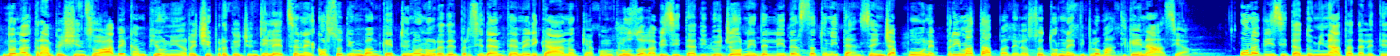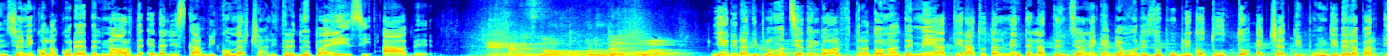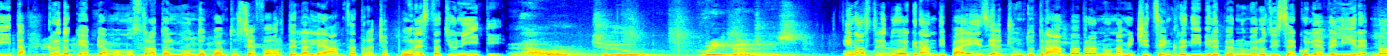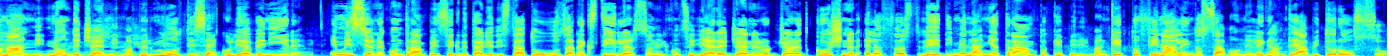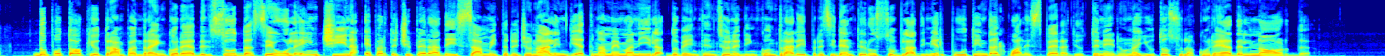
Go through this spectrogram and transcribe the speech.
Donald Trump e Shinzo Abe campioni in reciproche gentilezze nel corso di un banchetto in onore del presidente americano che ha concluso la visita di due giorni del leader statunitense in Giappone, prima tappa della sua tournée diplomatica in Asia. Una visita dominata dalle tensioni con la Corea del Nord e dagli scambi commerciali tra i due paesi. Abe. Ieri la diplomazia del golf tra Donald e me ha attirato talmente l'attenzione che abbiamo reso pubblico tutto, eccetto i punti della partita. Credo che abbiamo mostrato al mondo quanto sia forte l'alleanza tra Giappone e Stati Uniti. I nostri due grandi paesi, ha aggiunto Trump, avranno un'amicizia incredibile per numerosi secoli a venire, non anni, non decenni, ma per molti secoli a venire. In missione con Trump il segretario di Stato USA Rex Tillerson, il consigliere general Jared Kushner e la First Lady Melania Trump, che per il banchetto finale indossava un elegante abito rosso. Dopo Tokyo, Trump andrà in Corea del Sud, a Seoul e in Cina e parteciperà a dei summit regionali in Vietnam e Manila, dove ha intenzione di incontrare il presidente russo Vladimir Putin, dal quale spera di ottenere un aiuto sulla Corea del Nord.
